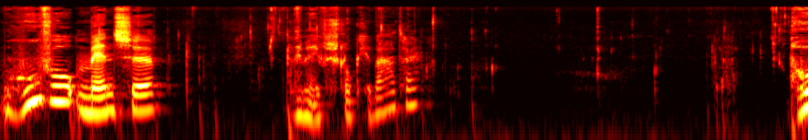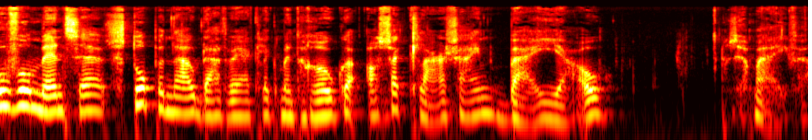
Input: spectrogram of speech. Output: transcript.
hoeveel mensen. Neem even een slokje water. Hoeveel mensen stoppen nou daadwerkelijk met roken als ze klaar zijn bij jou? Zeg maar even,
